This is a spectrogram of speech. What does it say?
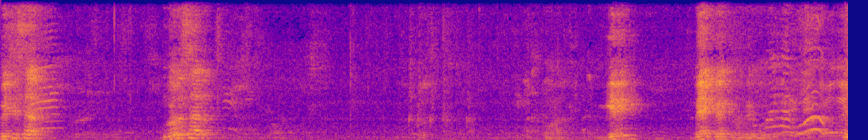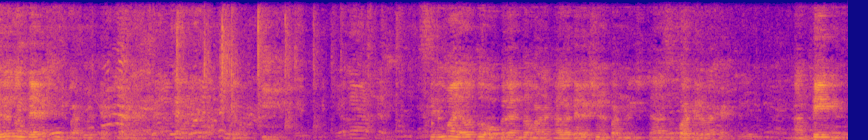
ವಿಜಯ್ ಸರ್ ಗುರು ಸರ್. ಗಿರಿ ಬೇಕ್ ಬೇಗ ನೋಡ್ರಿ ಇವ್ರು. ಇದು ನಮ್ಮ ಡೈರೆಕ್ಷನ್ ಡಿಪಾರ್ಟ್ಮೆಂಟ್ ಸಿನಿಮಾ ಯಾವತ್ತು ಒಬ್ಬರೇ ಅಂತ ಮಾಡೋಕ್ಕಲ್ಲ ಡೈರೆಕ್ಷನ್ ಡಿಪಾರ್ಟ್ಮೆಂಟ್ ಇಷ್ಟ ಸಪೋರ್ಟ್ ಇರ್ಬೇಕು ಆಕ್ಚುಲಿ ನಮ್ಮ ಟೀಮ್ ಇದು.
